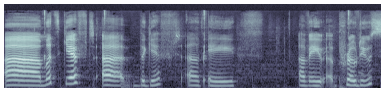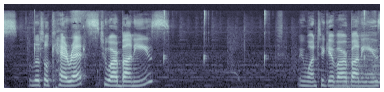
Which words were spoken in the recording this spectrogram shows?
Um, let's gift uh, the gift of a of a uh, produce little carrots to our bunnies. We want to give our bunnies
